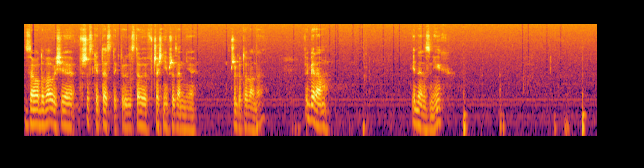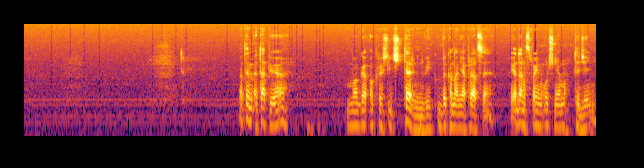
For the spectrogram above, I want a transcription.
Załadowały się wszystkie testy, które zostały wcześniej przeze mnie przygotowane. Wybieram jeden z nich. Na tym etapie mogę określić termin wy wykonania pracy. Ja dam swoim uczniom tydzień.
